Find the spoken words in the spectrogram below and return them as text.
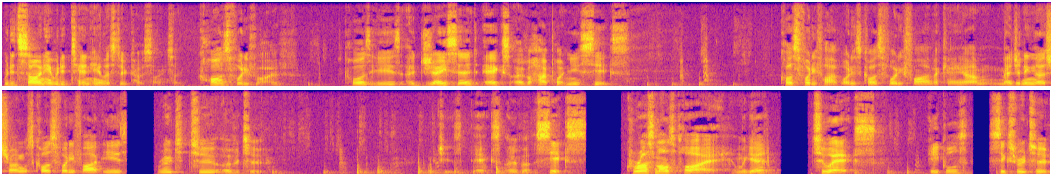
We did sine here, we did 10 here, let's do cosine. So cos 45, cos is adjacent x over hypotenuse 6. Cos 45, what is cos 45? Okay, um, imagining those triangles, cos 45 is root 2 over 2 which is x over 6. Cross multiply, and we get 2x equals 6 root 2.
